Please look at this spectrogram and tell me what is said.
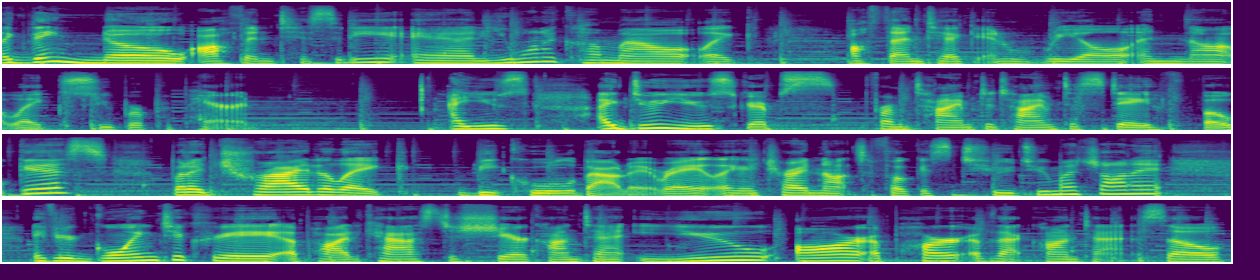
like they know authenticity and you want to come out like authentic and real and not like super prepared. I use I do use scripts from time to time to stay focused, but I try to like be cool about it, right? Like I try not to focus too too much on it. If you're going to create a podcast to share content, you are a part of that content. So,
